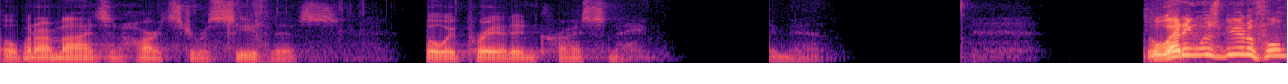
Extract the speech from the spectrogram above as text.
Open our minds and hearts to receive this. But we pray it in Christ's name. Amen. The wedding was beautiful.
